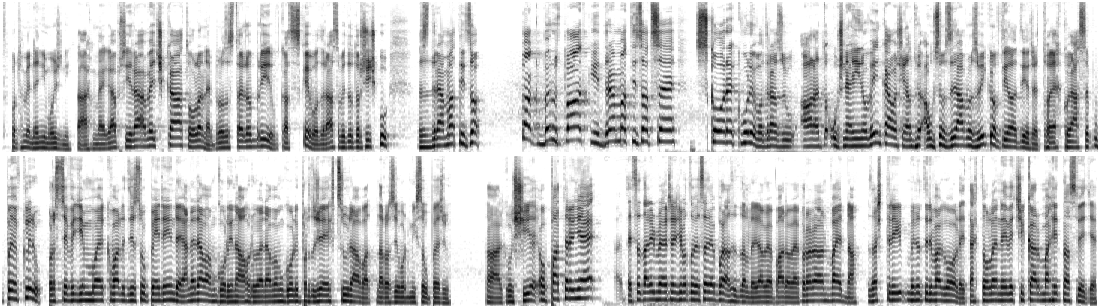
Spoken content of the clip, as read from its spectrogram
to podle mě není možný. Tak, mega přirávečka, tohle nebylo zase tak dobrý, klasický odraz, aby to trošičku zdramatizo... Tak beru zpátky, dramatizace, skóre kvůli odrazu, ale to už není novinka, vaši na to, a už jsem si dávno zvykl v téhle týře, to je jako já jsem úplně v klidu. Prostě vidím moje kvality, jsou úplně jinde, já nedávám góly náhodou, já dávám góly, protože je chci dávat, na rozdíl od mých soupeřů. Tak, oši, opatrně, Teď se tady bude řeč o tom, že jsem neporazitelný, dámy a pánové. Prohrál 2-1. Za 4 minuty 2 góly. Tak tohle je největší karma hit na světě.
